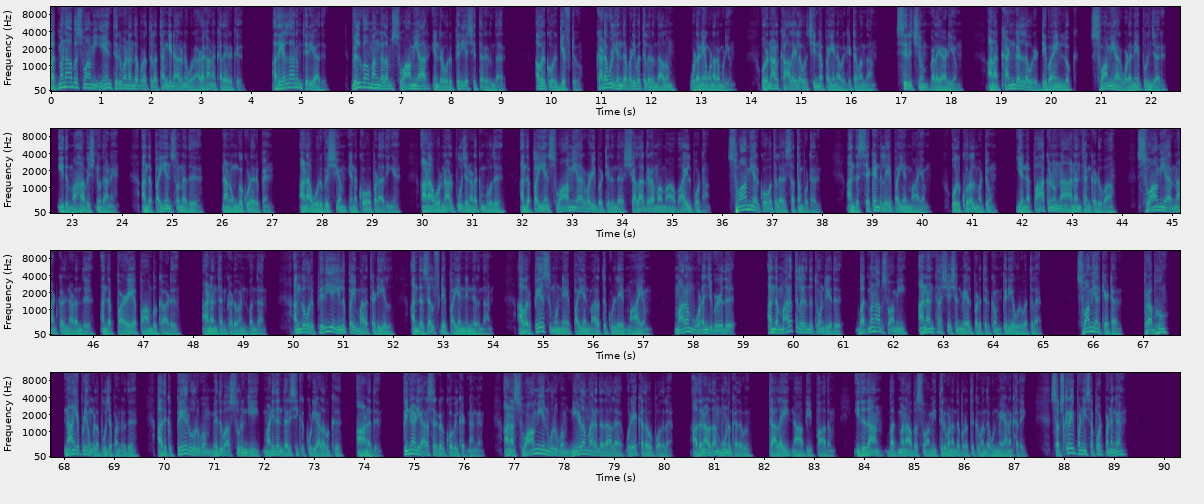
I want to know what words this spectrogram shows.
பத்மநாப சுவாமி ஏன் திருவனந்தபுரத்துல தங்கினாருன்னு ஒரு அழகான கதை இருக்கு. அதை எல்லாரும் தெரியாது. வில்வமங்கலம் சுவாமியார் என்ற ஒரு பெரிய சித்தர் இருந்தார். அவருக்கு ஒரு கிஃப்ட் கடவுள் எந்த வடிவத்தில் இருந்தாலும் உடனே உணர முடியும். ஒரு நாள் காலையில ஒரு சின்ன பையன் அவர்கிட்ட வந்தான். சிரிச்சும் விளையாடியும். ஆனா கண்கள்ல ஒரு டிவைன் லுக் சுவாமியார் உடனே புரிஞ்சாரு. இது மகாவிஷ்ணு தானே. அந்த பையன் சொன்னது நான் உங்க கூட இருப்பேன். ஆனா ஒரு விஷயம் என்ன கோவப்படாதீங்க. ஆனா ஒரு நாள் பூஜை நடக்கும்போது அந்த பையன் சுவாமியார் வழிபட்டிருந்த ஷலகிரமமா வாயில் போட்டான். சுவாமியார் கோவத்துல சத்தம் போட்டாரு. அந்த செகண்ட்லே பையன் மாயம். ஒரு குரல் மட்டும் என்ன பார்க்கணும்னா அனந்தங்கடுவா சுவாமியார் நாட்கள் நடந்து அந்த பழைய பாம்பு காடு அனந்தன்கடுவன் வந்தான். அங்க ஒரு பெரிய இலுப்பை மரத்தடியில் அந்த செல்ஃப் டே பையன் நின்னிருந்தான். அவர் பேசு முன்னே பையன் மரத்துக்குள்ளே மாயம். மரம் உடைஞ்சு விழுது அந்த மரத்திலிருந்து தோன்றியது பத்மநாப சுவாமி அனந்தா சேஷன் மேல் படுத்திருக்கும் பெரிய உருவத்துல. சுவாமியார் கேட்டார் பிரபு நான் எப்படி உங்களை பூஜை பண்றது? அதுக்கு பேர் உருவம் மெதுவா சுருங்கி மனிதன் தரிசிக்கக்கூடிய அளவுக்கு ஆனது. பின்னாடி அரசர்கள் கோவில் கட்டினாங்க. ஆனா சுவாமியின் உருவம் நீளமா இருந்ததால ஒரே கதவு போதல. அதனாலதான் மூணு கதவு தலை நாபி பாதம். இதுதான் பத்மநாப சுவாமி திருவனந்தபுரத்துக்கு வந்த உண்மையான கதை. சப்ஸ்கிரைப் பண்ணி சப்போர்ட் பண்ணுங்க.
